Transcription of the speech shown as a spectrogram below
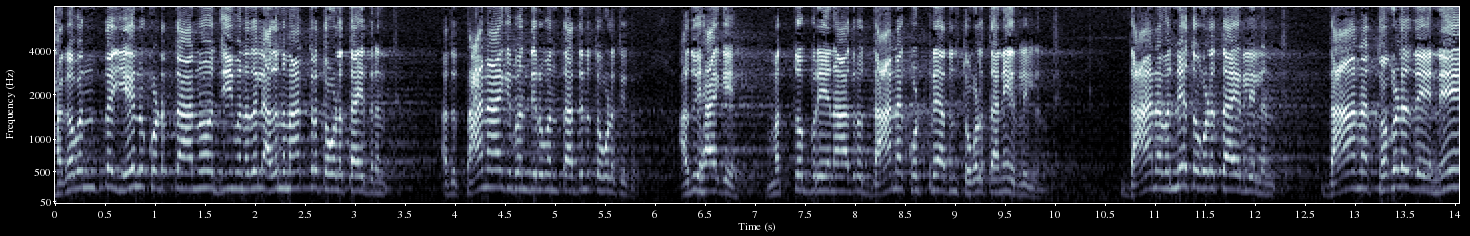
ಭಗವಂತ ಏನು ಕೊಡ್ತಾನೋ ಜೀವನದಲ್ಲಿ ಅದನ್ನು ಮಾತ್ರ ತಗೊಳ್ತಾ ಇದ್ರಂತೆ. ಅದು ತಾನಾಗಿ ಬಂದಿರುವಂಥದ್ದನ್ನು ತಗೊಳ್ತಿದ್ರು. ಅದು ಹೇಗೆ? ಮತ್ತೊಬ್ಬರೇನಾದರೂ ದಾನ ಕೊಟ್ಟರೆ ಅದನ್ನು ತಗೊಳ್ತಾನೇ ಇರಲಿಲ್ಲಂತೆ. ದಾನವನ್ನೇ ತಗೊಳ್ತಾ ಇರಲಿಲ್ಲಂತೆ. ದಾನ ತಗೊಳ್ಳದೇನೆ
